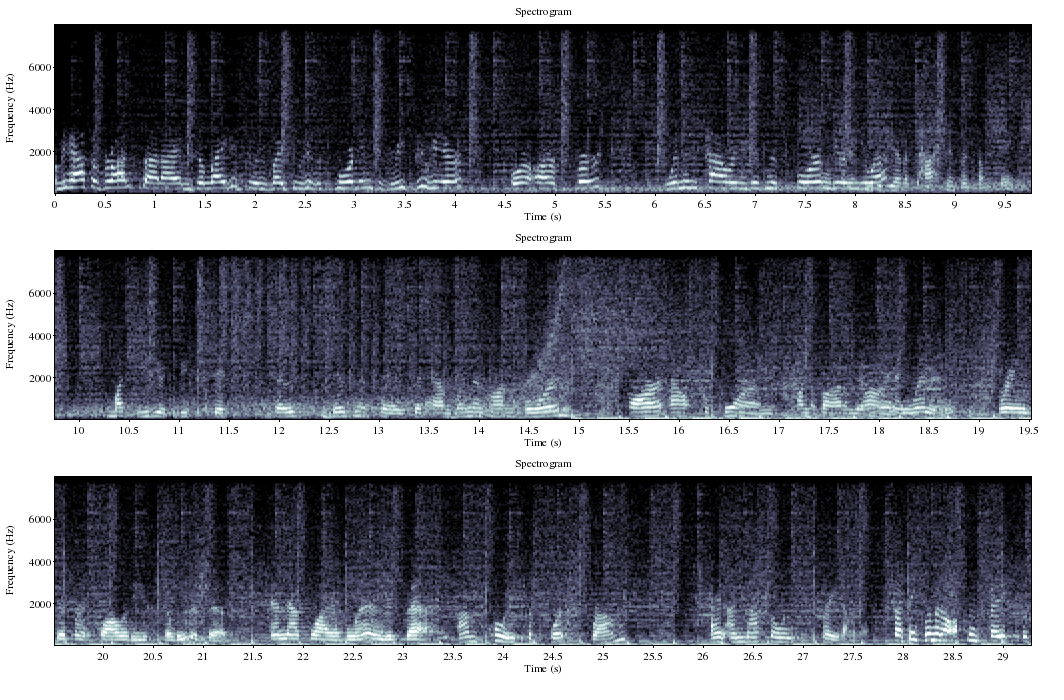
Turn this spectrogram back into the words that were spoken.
On behalf of Randstad, I am delighted to invite you here this morning to greet you here for our first Women Powering Business Forum here in the U.S. If you have a passion for something, much easier to be successful. Those businesses that have women on board far outperform on the bottom line. Men and women bring different qualities to leadership, and that's why a blend is best. I'm pulling support from, and I'm not going to trade on it. So I think women are often faced with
